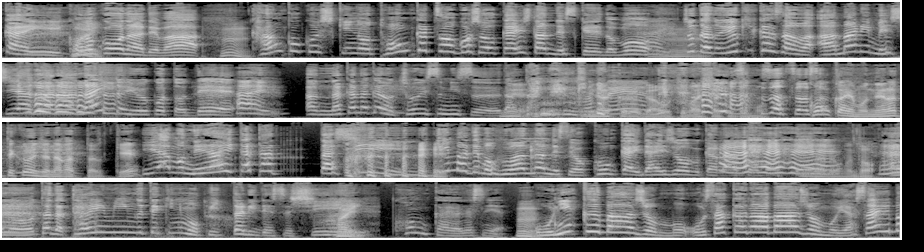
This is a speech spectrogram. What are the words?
回このコーナーでは、うん。韓国式のとんかつをご紹介したんですけれども、はいちょっとあの、ゆきかさんはあまり召し上がらないということで、はい。あの、なかなかのチョイスミスだったんですね。ミラクルが起きましたけども そうそうそう今回も狙ってくるんじゃなかったっけ？いや、もう狙いたかったし、今でも不安なんですよ。今回大丈夫かなと思っなて。るほど。あの、ただタイミング的にもぴったりですし、はい今回はですね、うんお肉バージョンもお魚バージョンも野菜バ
